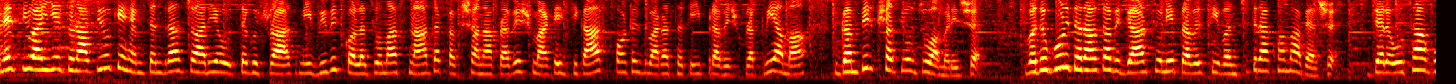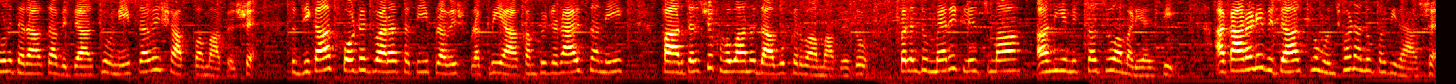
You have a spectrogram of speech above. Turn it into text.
એનએસયુઆઈએ જણાવ્યું કે હેમચંદ્રાચાર્ય ઉત્તર ગુજરાતની વિવિધ કોલેજોમાં સ્નાતક કક્ષાના પ્રવેશ માટે જીકાસ પોર્ટલ દ્વારા થતી પ્રવેશ પ્રક્રિયામાં ગંભીર ક્ષતિઓ જોવા મળી છે. વધુ ગુણ ધરાવતા વિદ્યાર્થીઓને પ્રવેશથી વંચિત રાખવામાં આવ્યા છે. જ્યારે ઓછા ગુણ ધરાવતા વિદ્યાર્થીઓને પ્રવેશ આપવામાં આવ્યો છે. તો જીકાસ પોર્ટલ દ્વારા થતી પ્રવેશ પ્રક્રિયા કમ્પ્યુટરાઇઝ અને પારદર્શક હોવાનો દાવો કરવામાં આવ્યો હતો. પરંતુ મેરિટ લિસ્ટમાં અનિયમિતતા જોવા મળી હતી. આ કારણે વિદ્યાર્થીઓ મૂંઝવણ અનુભવી રહ્યા છે.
